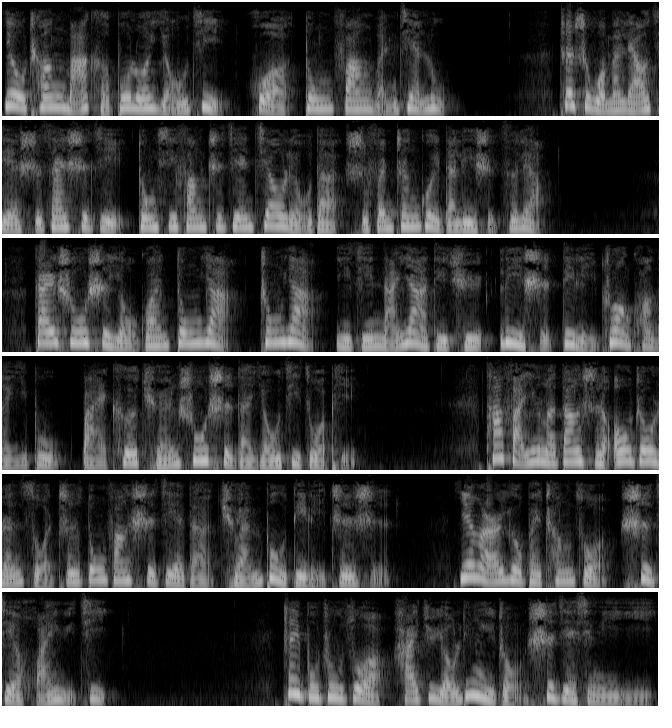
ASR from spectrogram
又称《马可波罗游记》或《东方文件录》。这是我们了解十三世纪东西方之间交流的十分珍贵的历史资料。该书是有关东亚。中亚以及南亚地区历史地理状况的一部百科全书式的游记作品，它反映了当时欧洲人所知东方世界的全部地理知识，因而又被称作《世界寰宇记》。这部著作还具有另一种世界性意义，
